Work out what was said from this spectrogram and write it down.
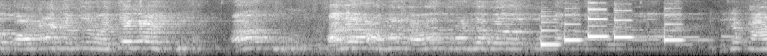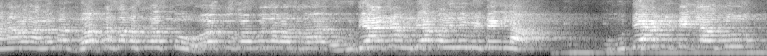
पोर काय करतोय माहितीये काय हा? साले आम्हाला गावात म्हणलं ब- तुला- तुझ्या कानावर आलं ना गप कसा बसलास तू? हो, तू गप्प बसा बसलाय. उद्याच्या उद्या पहिली मीटिंग लाव उद्या मीटिंग लाव तू.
